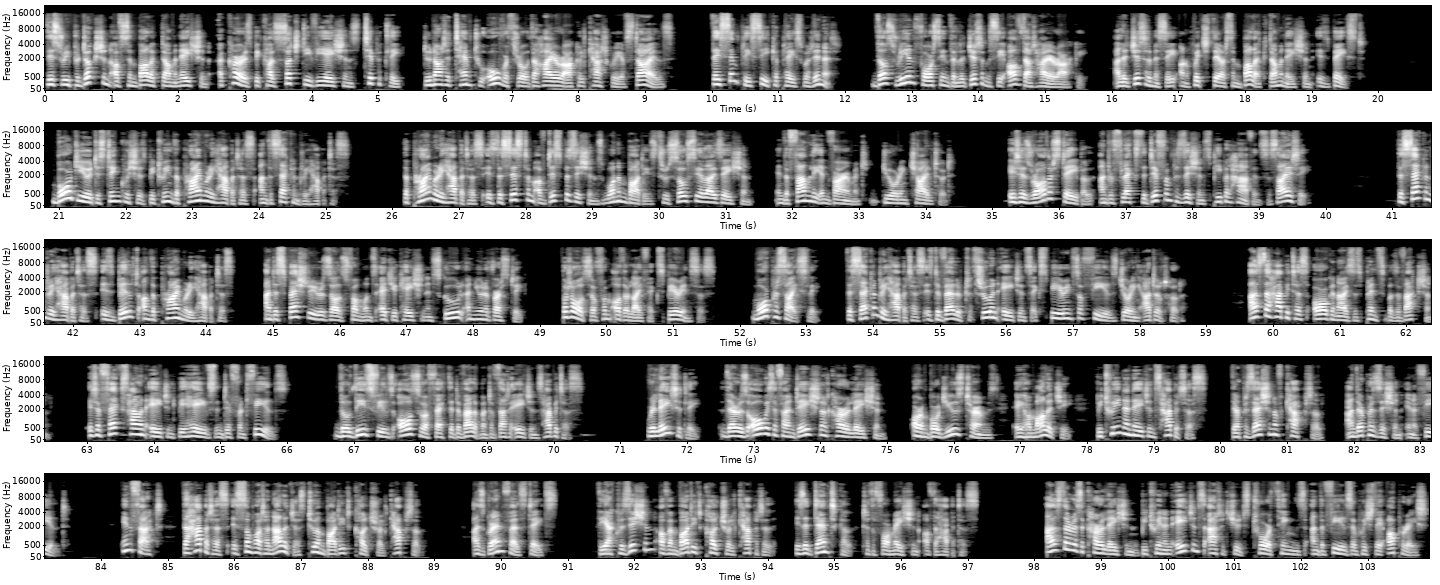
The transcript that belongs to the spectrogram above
This reproduction of symbolic domination occurs because such deviations typically do not attempt to overthrow the hierarchical category of styles. They simply seek a place within it, thus reinforcing the legitimacy of that hierarchy, a legitimacy on which their symbolic domination is based. Bourdieu distinguishes between the primary habitus and the secondary habitus. The primary habitus is the system of dispositions one embodies through socialization in the family environment during childhood. It is rather stable and reflects the different positions people have in society. The secondary habitus is built on the primary habitus and especially results from one's education in school and university, but also from other life experiences. More precisely, the secondary habitus is developed through an agent's experience of fields during adulthood. As the habitus organizes principles of action, it affects how an agent behaves in different fields, though these fields also affect the development of that agent's habitus. Relatedly, there is always a foundational correlation, or in Bourdieu's terms, a homology, between an agent's habitus, their possession of capital, and their position in a field. In fact, the habitus is somewhat analogous to embodied cultural capital. As Grenfell states, the acquisition of embodied cultural capital is identical to the formation of the habitus. As there is a correlation between an agent's attitudes toward things and the fields in which they operate,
